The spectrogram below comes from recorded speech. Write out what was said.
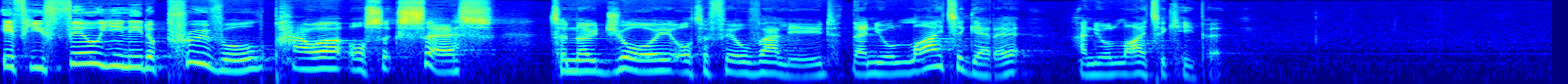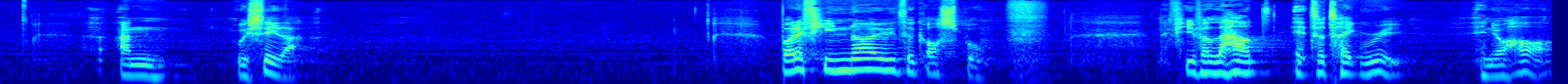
If you feel you need approval, power, or success to know joy or to feel valued, then you'll lie to get it and you'll lie to keep it. And we see that. But if you know the gospel, if you've allowed it to take root in your heart,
